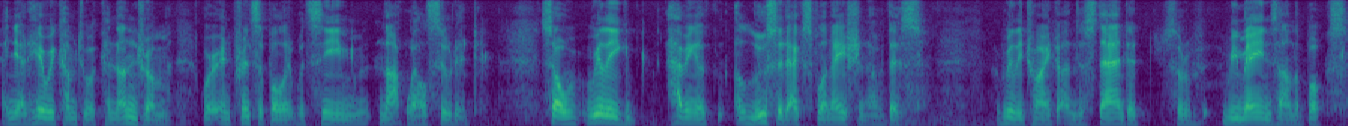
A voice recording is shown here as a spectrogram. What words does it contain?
And yet here we come to a conundrum where in principle it would seem not well suited. So really having a, a lucid explanation of this, really trying to understand it sort of remains on the books.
